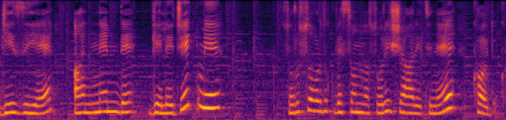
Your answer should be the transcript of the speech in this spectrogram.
Geziye annem de gelecek mi? Soru sorduk ve sonuna soru işaretini koyduk.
